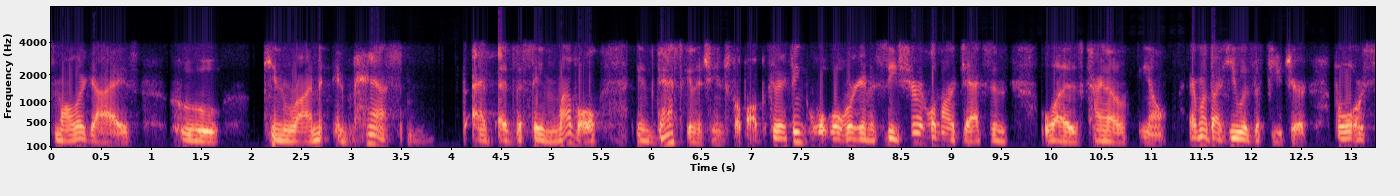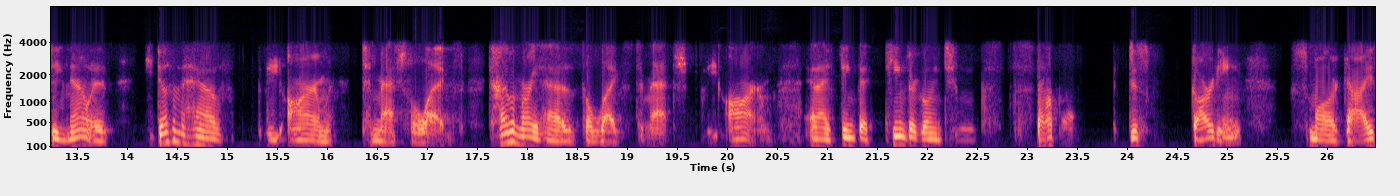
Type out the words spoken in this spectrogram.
smaller guys who can run and pass at, at the same level, and that's going to change football. Because I think what, we're going to see, sure, Lamar Jackson was kind of, you know, everyone thought he was the future, but what we're seeing now is he doesn't have the arm to match the legs. Kyler Murray has the legs to match the arm, and I think that teams are going to stop discarding smaller guys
